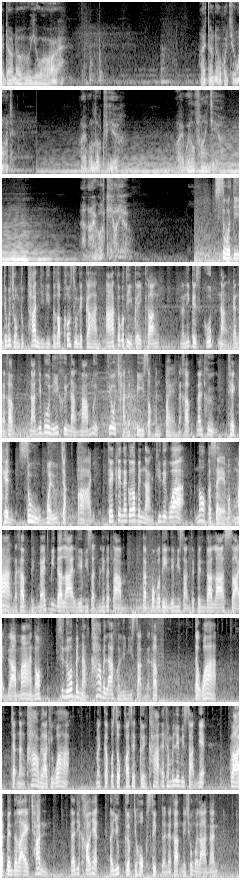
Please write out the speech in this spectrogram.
I don't know who you are. I don't know what you want. I will look for you. I will find you. And I will kill you. สวัสดีท่านผู้ชมทุกท่านยินดีต้อนรับเข้าสู่รายการอาร์ตโตกทีกันอีกครั้งและนี่คือสกู๊ปหนังกันนะครับ หนังที่พูดนี้คือหนังมามืดที่โอฉายในปี 2008 นะครับ นั่นคือเทเคนสู้ไม่รู้จักตายเทเคนนั้นก็ต้องเป็นหนังที่เรียกว่า นอกกระแสมากๆนะครับ ถึงแม้จะมีดาราเลียมนิสันมาเล่นก็ตาม แต่ปกติเลียมนิสันจะเป็นดาราสายดราม่าเนาะซึ่งนึกว่าเป็นหนังฆ่าเวลาของเลียมนิสันนะครับ แต่ว่าจากหนังฆ่าเวลาที่ว่ามันกลับประสบความสำเร็จเกินคาดและทำให้เลียมนิสันเนี่ยกลายเป็นดาราแอคชั่นและที่เขาเนี่ยอายุเกือบจะ 60 แล้วนะครับในช่วงเวลานั้น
